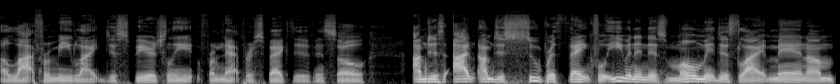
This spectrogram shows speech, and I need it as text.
a, a lot for me, like just spiritually from that perspective. And so I'm just I, I'm just super thankful, even in this moment. Just like man, I'm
